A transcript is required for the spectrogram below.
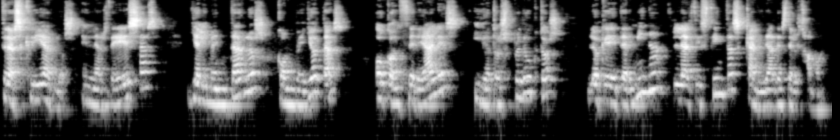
tras criarlos en las dehesas y alimentarlos con bellotas o con cereales y otros productos, lo que determina las distintas calidades del jamón.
